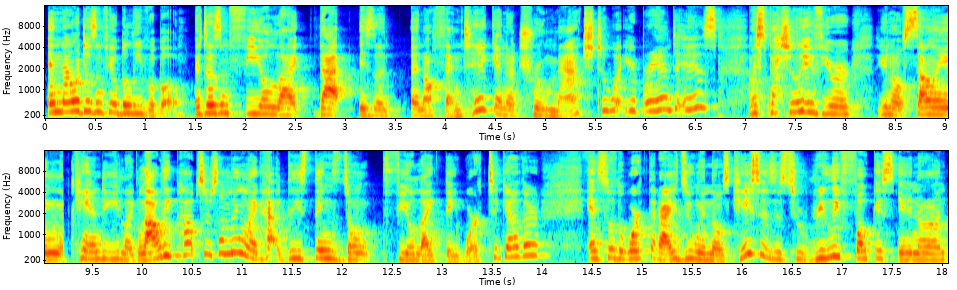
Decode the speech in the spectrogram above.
and now it doesn't feel believable. It doesn't feel like that is a, an authentic and a true match to what your brand is, especially if you're, you know, selling candy like lollipops or something. Like how, these things don't feel like they work together. And so the work that I do in those cases is to really focus in on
